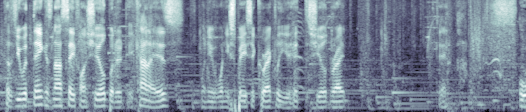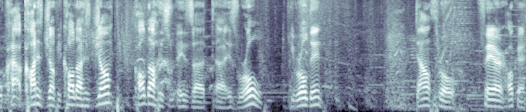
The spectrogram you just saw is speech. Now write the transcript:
Because you would think it's not safe on shield, but it, it kind of is. When you when you space it correctly, you hit the shield right. Okay. Oh, ca caught his jump. He called out his jump. Called out his his uh, uh, his roll. He rolled in. Down throw. Fair. Okay.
